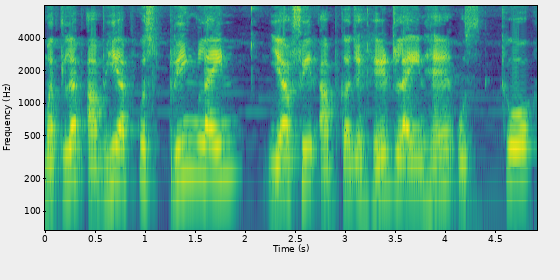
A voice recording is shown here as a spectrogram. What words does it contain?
मतलब अभी आपको स्प्रिंग लाइन या फिर आपका जो हेड लाइन है, उसको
